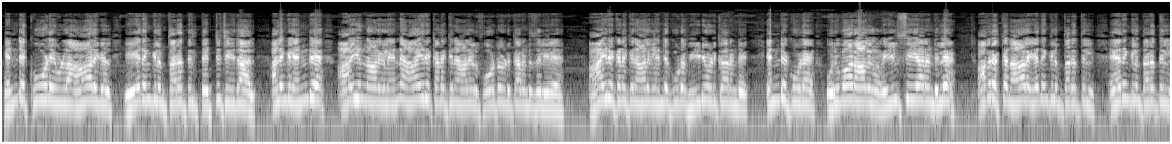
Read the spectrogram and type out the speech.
എന്റെ കൂടെയുള്ള ആളുകൾ ഏതെങ്കിലും തരത്തിൽ തെറ്റ് ചെയ്താൽ അല്ലെങ്കിൽ എന്റെ അറിയുന്ന ആളുകൾ എന്നെ ആയിരക്കണക്കിന് ആളുകൾ ഫോട്ടോ എടുക്കാറുണ്ട് സലീലെ. ആയിരക്കണക്കിന് ആളുകൾ എന്റെ കൂടെ വീഡിയോ എടുക്കാറുണ്ട്. എന്റെ കൂടെ ഒരുപാട് ആളുകൾ റീൽസ് ചെയ്യാറുണ്ട് അല്ലേ അവരൊക്കെ നാളെ ഏതെങ്കിലും തരത്തിൽ ഏതെങ്കിലും തരത്തിൽ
